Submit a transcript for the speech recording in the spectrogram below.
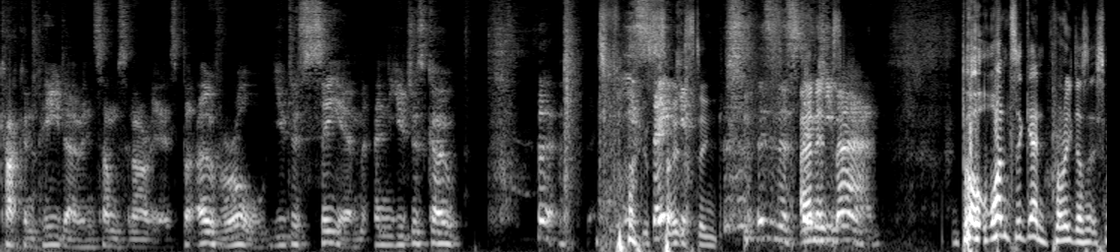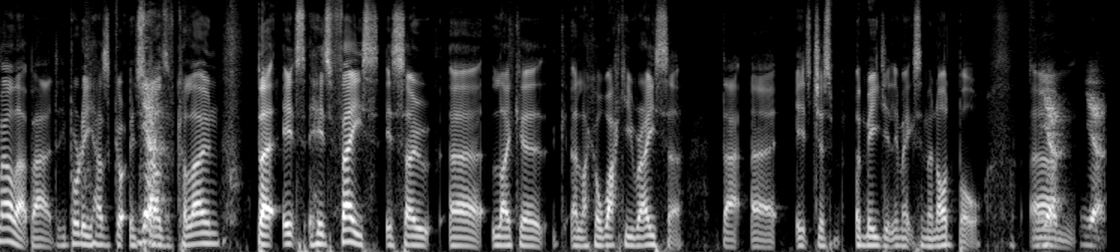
cuck and pedo in some scenarios, but overall, you just see him and you just go, "He's so stinky. stinky. This is a stinky man." But once again, probably doesn't smell that bad. He probably has got it Yeah. smells of cologne, but it's his face is so uh, like a, a like a wacky racer that uh, it just immediately makes him an oddball. Um, yeah,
